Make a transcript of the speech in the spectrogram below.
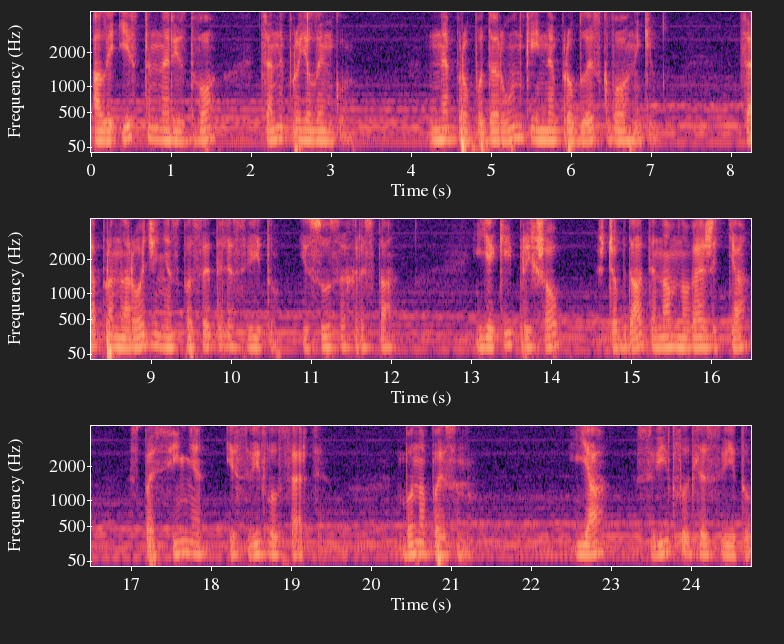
Але істинне Різдво це не про ялинку, не про подарунки і не про блиск вогників, це про народження Спасителя світу, Ісуса Христа, який прийшов, щоб дати нам нове життя, спасіння і світло в серці, бо написано: Я світло для світу,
